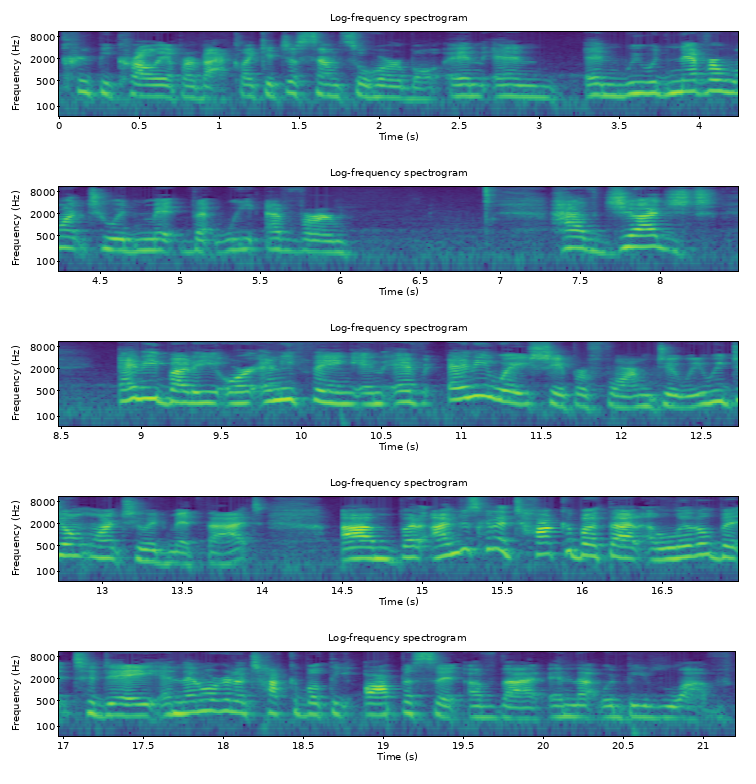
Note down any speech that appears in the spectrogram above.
creepy crawly up our back. Like it just sounds so horrible. And and and we would never want to admit that we ever have judged anybody or anything in ev- any way, shape, or form, do we? We don't want to admit that. Um, but I'm just going to talk about that a little bit today, and then we're going to talk about the opposite of that, and that would be love.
